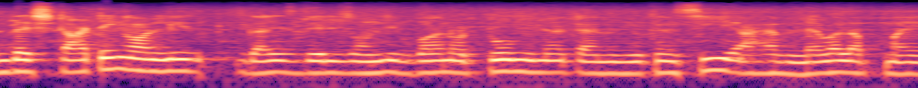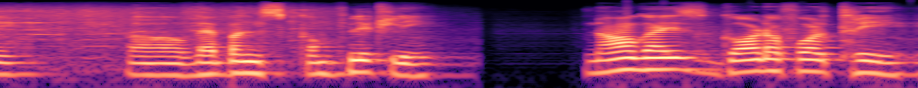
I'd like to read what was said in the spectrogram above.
in the starting only guys there is only one or two minute and you can see I have level up my uh, weapons completely. Now guys God of War 3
